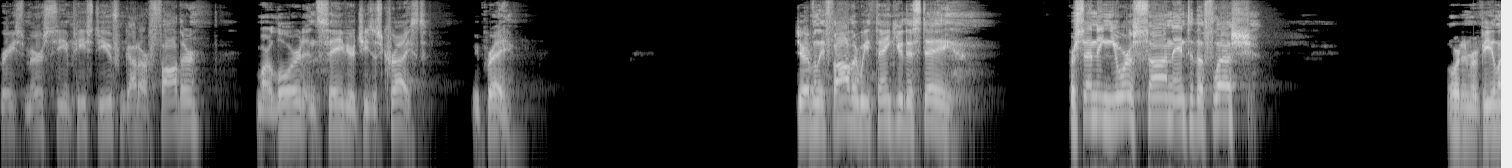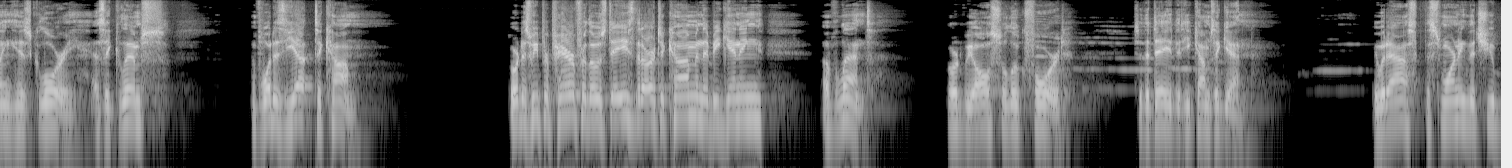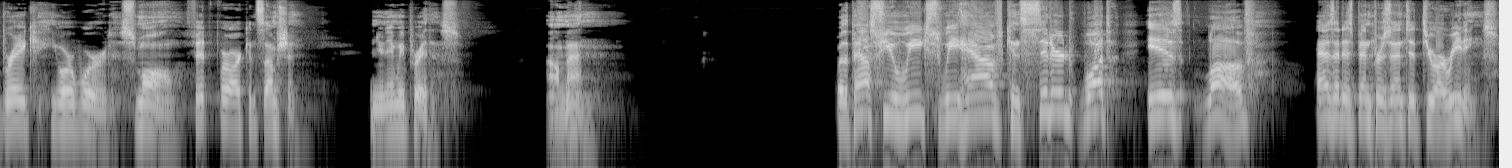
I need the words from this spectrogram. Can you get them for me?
Grace, mercy, and peace to you from God our Father, from our Lord and Savior, Jesus Christ. We pray. Dear Heavenly Father, we thank you this day for sending your Son into the flesh, Lord, and revealing his glory as a glimpse of what is yet to come. Lord, as we prepare for those days that are to come in the beginning of Lent, Lord, we also look forward to the day that He comes again. We would ask this morning that you break your word, small, fit for our consumption. In your name we pray this. Amen. For the past few weeks, we have considered what is love as it has been presented through our readings.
